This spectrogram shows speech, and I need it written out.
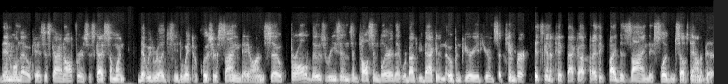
Then we'll know, okay, is this guy an offer? Is this guy someone that we'd really just need to wait till closer to signing day on. So, for all of those reasons, and toss in Blair that we're about to be back in an open period here in September, it's going to pick back up. But I think by design, they slowed themselves down a bit.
